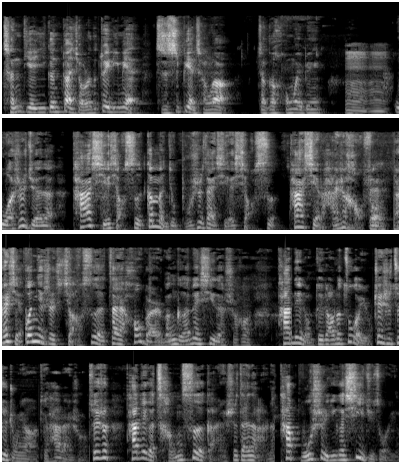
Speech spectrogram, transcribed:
陈蝶衣跟段小楼的对立面，只是变成了整个红卫兵。嗯嗯，我是觉得他写小四根本就不是在写小四，他写的还是郝风，而且关键是小四在后边文革那戏的时候，他那种对照的作用，这是最重要的，对他来说。所以说他这个层次感是在哪儿呢？他不是一个戏剧作用，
